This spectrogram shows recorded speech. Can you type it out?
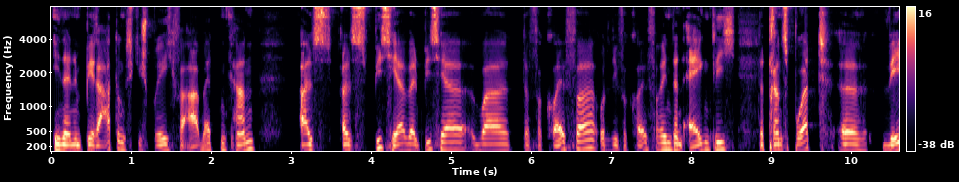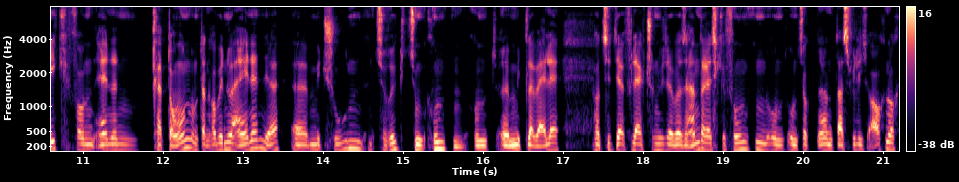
in einem Beratungsgespräch verarbeiten kann, als, als bisher, weil bisher war der Verkäufer oder die Verkäuferin dann eigentlich der Transportweg äh, von einem Karton und dann habe ich nur einen ja, äh, mit Schuhen zurück zum Kunden. Und äh, mittlerweile hat sich der vielleicht schon wieder was anderes gefunden und, und sagt, na, das will ich auch noch.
